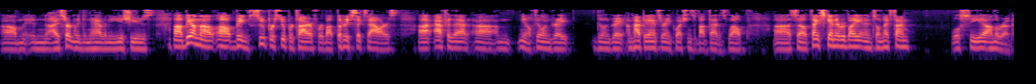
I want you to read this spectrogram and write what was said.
Um, and I certainly didn't have any issues uh, beyond the, uh, being super super tired for about 36 hours. Uh, after that, uh, I'm you know feeling great, doing great. I'm happy to answer any questions about that as well. Uh, so thanks again, everybody, and until next time, we'll see you on the road.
